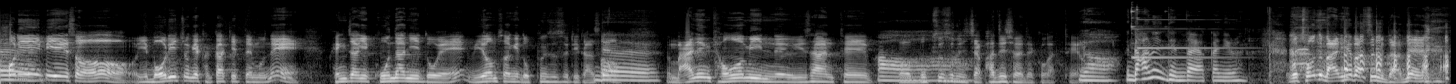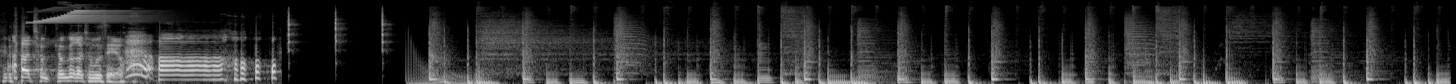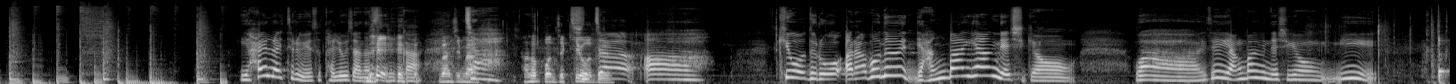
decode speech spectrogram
허리에 비해서 이 머리 쪽에 가깝기 때문에 굉장히 고난이도의 위험성이 높은 수술이라서 네. 많은 경험이 있는 의사한테 아. 어, 목 수술은 진짜 받으셔야 될 것 같아요. 야, 나는 된다 약간 이런. 뭐 저는 많이 해봤습니다. 네, 다 좀 경과가 좋으세요. 아. 이 하이라이트를 위해서 달려오지 않았습니까? 네, 마지막 자, 다섯 번째 키워드. 진짜 아 키워드로 알아보는 양방향 내시경. 와 이제 양방향 내시경이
